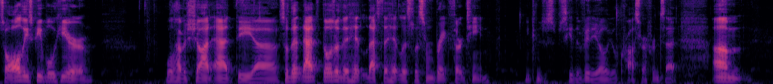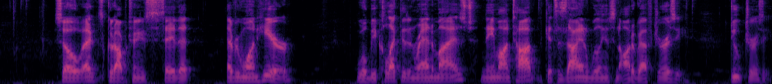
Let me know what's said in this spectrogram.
So all these people here will have a shot at the. Uh, so that that those are the hit. That's the hit list list from break thirteen. You can just see the video. You'll cross reference that. Um, so that's a good opportunity to say that everyone here will be collected and randomized. Name on top gets a Zion Williamson autographed jersey, Duke jersey.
